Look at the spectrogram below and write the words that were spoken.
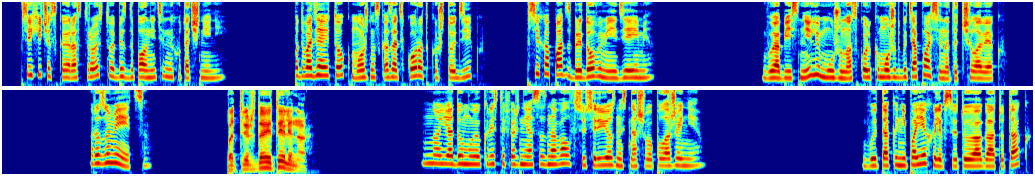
– психическое расстройство без дополнительных уточнений. Подводя итог, можно сказать коротко, что Дик – психопат с бредовыми идеями. Вы объяснили мужу, насколько может быть опасен этот человек? Разумеется. Подтверждает Элинор. Но я думаю, Кристофер не осознавал всю серьезность нашего положения. Вы так и не поехали в Святую Агату, так?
